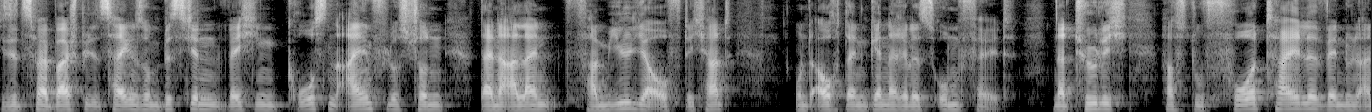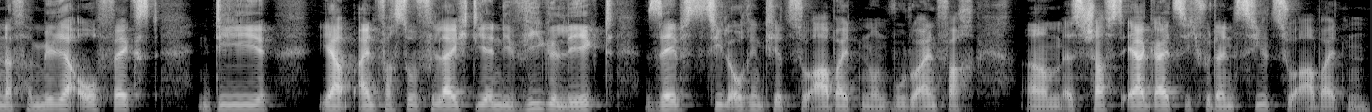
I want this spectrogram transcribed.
Diese zwei Beispiele zeigen so ein bisschen, welchen großen Einfluss schon deine allein Familie auf dich hat und auch dein generelles Umfeld. Natürlich hast du Vorteile, wenn du in einer Familie aufwächst, die ja einfach so vielleicht dir in die Wiege legt, selbst zielorientiert zu arbeiten und wo du einfach ähm, es schaffst, ehrgeizig für dein Ziel zu arbeiten.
